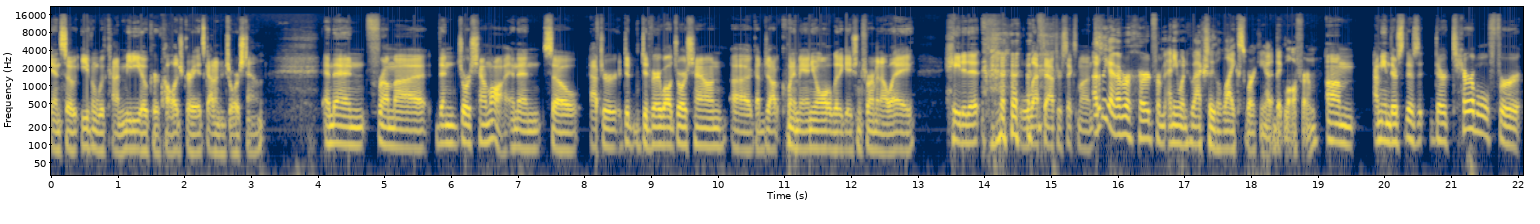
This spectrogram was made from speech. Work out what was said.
and so even with kind of mediocre college grades, got into Georgetown, and then from uh, then Georgetown Law, and then so after did did very well at Georgetown, uh, got a job at Quinn Emanuel, a litigation firm in LA. hated it, left after six months. I don't think I've ever heard from anyone who actually likes working at a big law firm. Um, I mean, there's there's they're terrible for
